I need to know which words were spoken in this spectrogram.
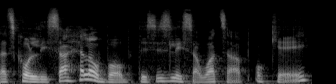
Let's call Lisa. Hello, Bob. This is Lisa. What's up? Okay.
